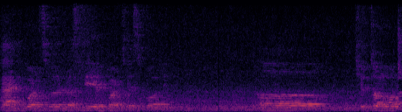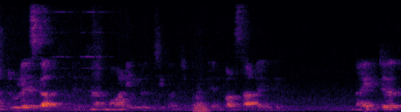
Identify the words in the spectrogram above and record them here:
ట్యాంక్ బండ్స్ మీద ఏర్పాటు చేసుకోవాలి. ఆ, టూ డేస్గా నిన్న మార్నింగ్ నుంచి కొంచెం రెయిన్ఫాల్ స్టార్ట్ అయింది. నైట్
